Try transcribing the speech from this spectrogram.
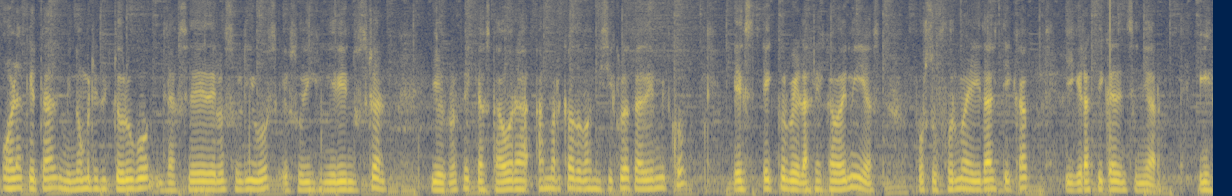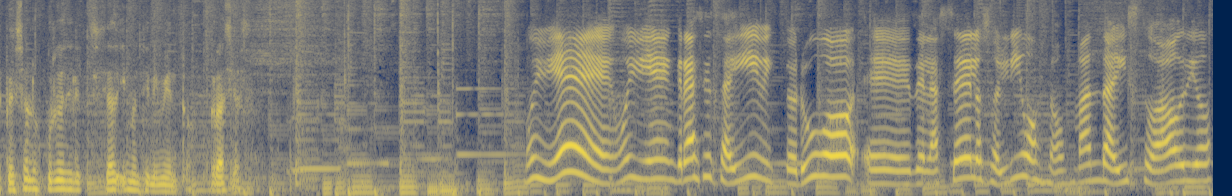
Hola, ¿qué tal? Mi nombre es Víctor Hugo, de la sede de Los Olivos, estudio Ingeniería Industrial, y el profe que hasta ahora ha marcado más mi ciclo académico es Héctor Velázquez Cabanillas, por su forma didáctica y gráfica de enseñar, en especial los cursos de electricidad y mantenimiento. Gracias. Muy bien, muy bien. Gracias ahí, Víctor Hugo, eh, de la sede de Los Olivos, nos manda ahí su audio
